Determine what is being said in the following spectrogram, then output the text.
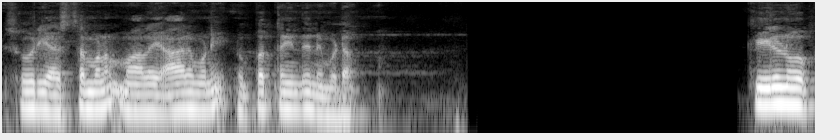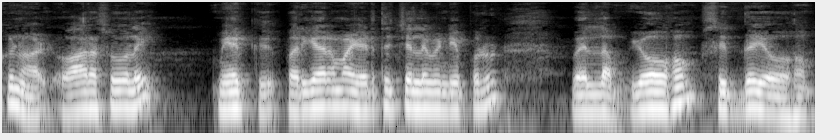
சூரிய அஸ்தமனம் மாலை ஆறு மணி முப்பத்தைந்து நிமிடம். கீழ்நோக்கு நாள். வாரசூலை மேற்கு. பரிகாரமாக எடுத்துச் செல்ல வேண்டிய பொருள் வெள்ளம். யோகம் சித்த யோகம்.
